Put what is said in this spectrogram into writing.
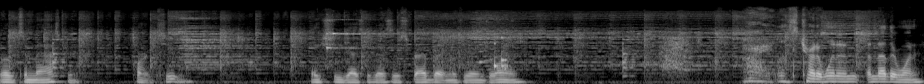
Road to Master, Part 2. Make sure you guys hit that subscribe button if you're enjoying. Let's try to win an another one.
